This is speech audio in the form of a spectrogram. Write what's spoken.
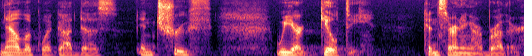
Now look what God does. In truth, we are guilty concerning our brother,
